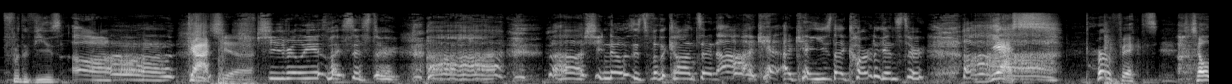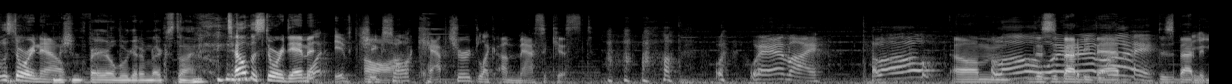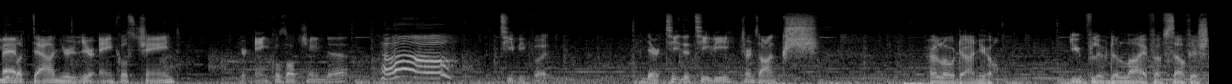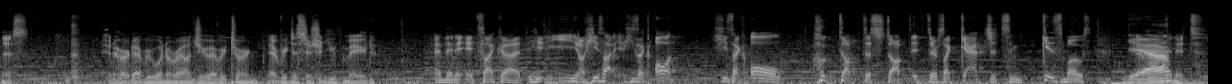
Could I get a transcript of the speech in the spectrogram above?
For the views. Oh, gotcha. She really is my sister. Ah, ah, she knows it's for the content. Ah, I can't. I can't use that card against her. Ah. Yes. Perfect. Tell the story now. Mission failed. We'll get him next time. Tell the story, damn it. What if Jigsaw Aww. captured like a masochist? Where am I? Hello? Um, Hello? this is Where about to be bad. I? This is about to be you bad. You look down, your your ankle's chained. Your ankle's all chained up. Hello? TV foot. There, the TV turns on. Hello, Daniel. You've lived a life of selfishness It hurt everyone around you every turn, every decision you've made. And then it's like a, he, you know, he's like, he's like all, he's like all hooked up to stuff. It, there's like gadgets and gizmos. Yeah. Every minute.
